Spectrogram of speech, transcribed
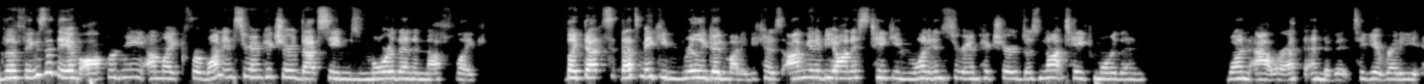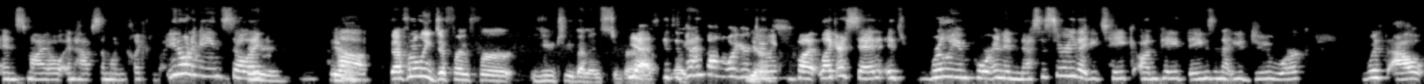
the things that they have offered me, I'm like for one Instagram picture, that seems more than enough. Like like that's that's making really good money because I'm gonna be honest, taking one Instagram picture does not take more than one hour at the end of it to get ready and smile and have someone click the button. You know what I mean? So like Mhm. yeah. um, Definitely different for YouTube and Instagram. Yes, it Like, depends on what you're doing, but like I said, it's really important and necessary that you take unpaid things and that you do work without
